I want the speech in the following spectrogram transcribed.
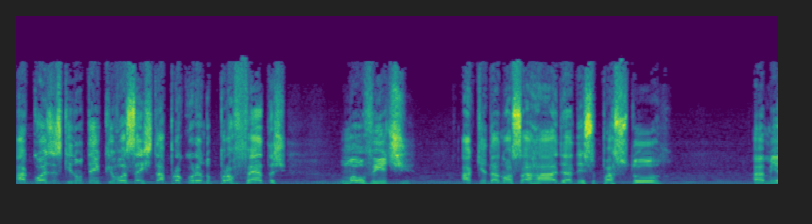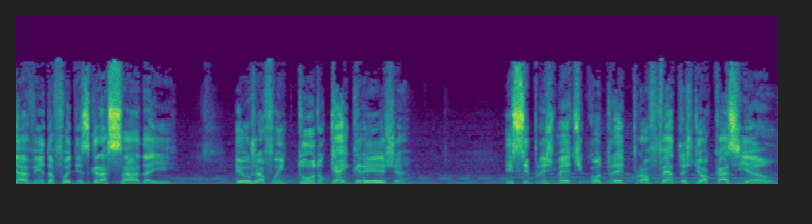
há coisas que não tem que você está procurando profetas. Uma ouvinte aqui da nossa rádio, ela disse: Pastor, a minha vida foi desgraçada aí. Eu já fui em tudo que é igreja e simplesmente encontrei profetas de ocasião.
